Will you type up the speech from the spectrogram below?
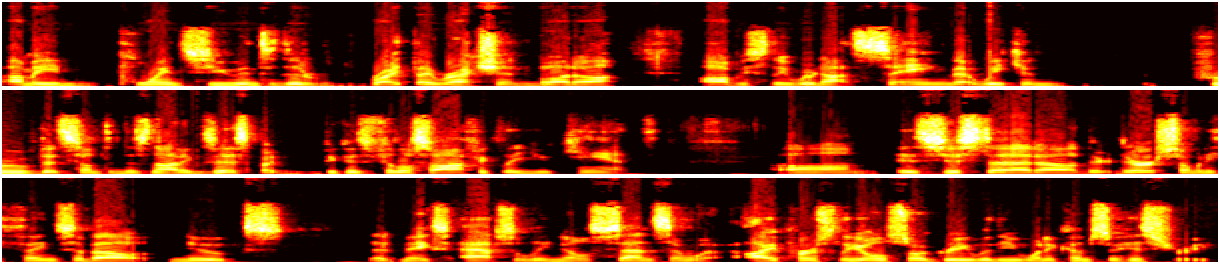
I mean, points you into the right direction. But uh, obviously, we're not saying that we can prove that something does not exist, but because philosophically you can't. Um, it's just that uh, there, there are so many things about nukes that makes absolutely no sense. And I personally also agree with you when it comes to history.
